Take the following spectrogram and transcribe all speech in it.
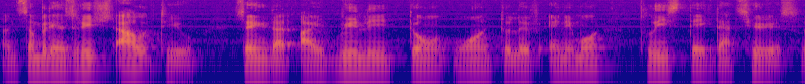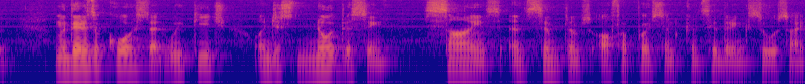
and somebody has reached out to you saying that I really don't want to live anymore, please take that seriously. I mean, there is a course that we teach on just noticing signs and symptoms of a person considering suicide.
